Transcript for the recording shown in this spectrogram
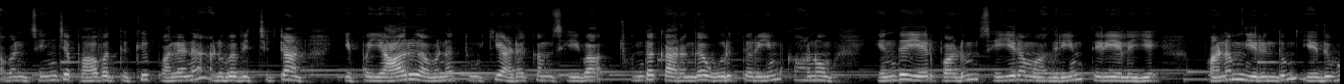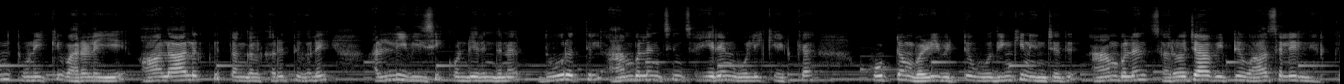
அவன் செஞ்ச பாவத்துக்கு பலனை அனுபவிச்சிட்டான். இப்போ யாரு அவனை தூக்கி அடக்கம் செய்வா? சொந்தக்காரங்க ஒருத்தரையும் காணோம். எந்த ஏற்பாடும் செய்கிற மாதிரியும் தெரியலையே. பணம் இருந்தும் எதுவும் துணைக்கு வரலையே. ஆளாளுக்கு தங்கள் கருத்துக்களை அள்ளி வீசி கொண்டிருந்தனர். தூரத்தில் ஆம்புலன்ஸின் சைரன் ஒலி கேட்க கூட்டம் வழிவிட்டு ஒதுங்கி நின்றது. ஆம்புலன்ஸ் சரோஜா வீட்டு வாசலில் நிற்க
